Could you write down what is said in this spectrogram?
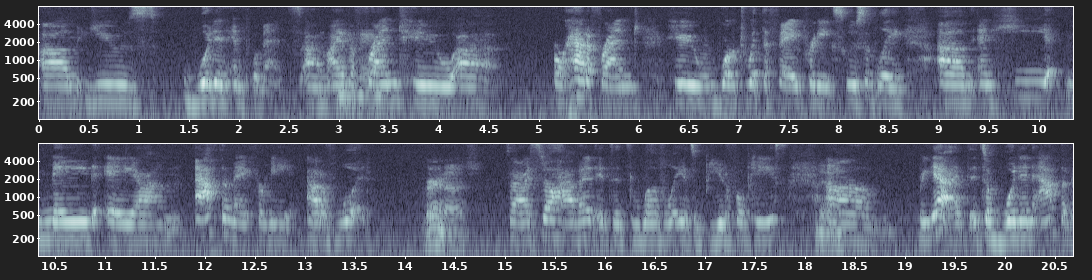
um, use wooden implements. Um, I have a Mhm. friend who, uh, or had a friend who worked with the Fae pretty exclusively, um, and he made a um, athame for me out of wood. Very nice. So I still have it. It's it's lovely. It's a beautiful piece. Yeah. Um, but yeah, it, it's a wooden athame,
